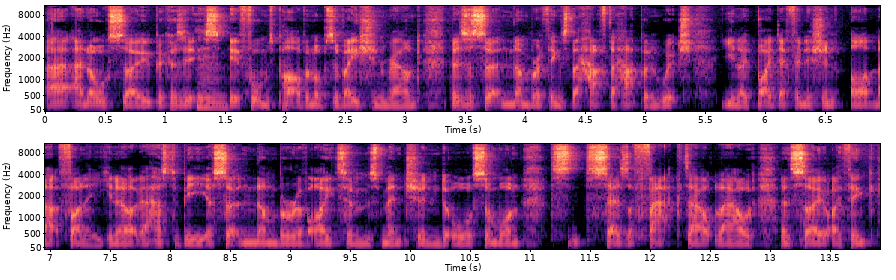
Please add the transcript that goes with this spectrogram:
uh, and also because it's Hmm. it forms part of an observation round. There's a certain number of things that have to happen, which you know by definition aren't that funny. You know, like there has to be a certain number of items mentioned, or someone s- says a fact out loud, and so I think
